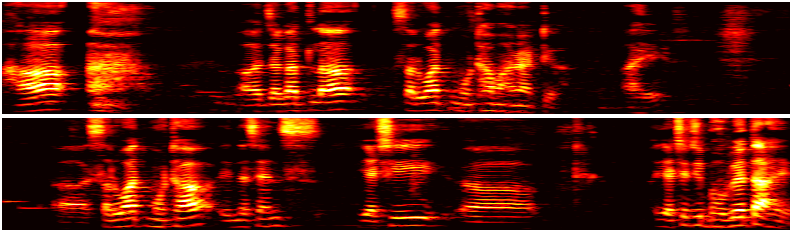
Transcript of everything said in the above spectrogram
हा जगातला सर्वात मोठा महानाट्य आहे. सर्वात मोठा इन द सेन्स याची याची जी भव्यता आहे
